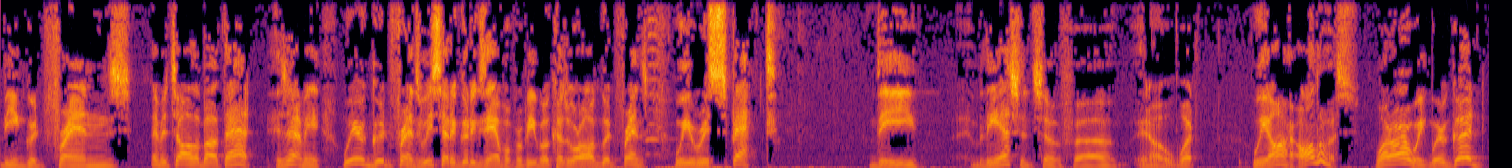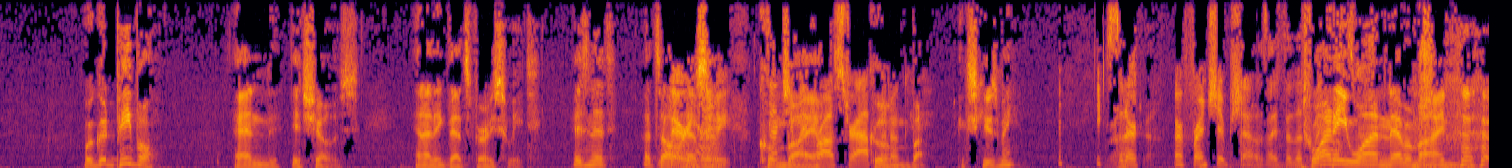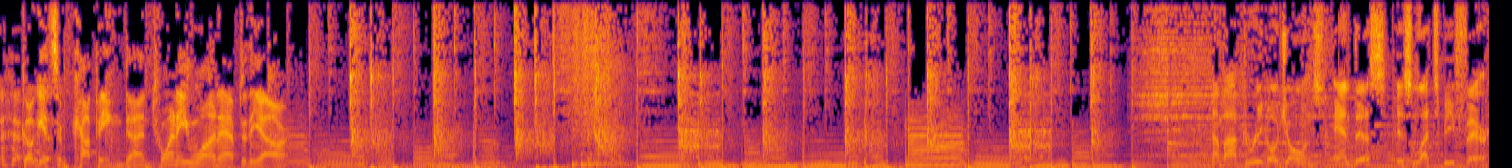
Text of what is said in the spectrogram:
being good friends? I mean, it's all about that, isn't it? I mean, we're good friends. We set a good example for people because we're all good friends. We respect the the essence of uh, you know what we are. All of us. What are we? We're good. We're good people, and it shows. and I think that's very sweet, isn't it? Let's all Very have sweet. a It's my kumbaya. bra strap, Kumba- okay. Excuse me. You said our, our friendship shows. I said that's 21, never mind. Go get some cupping done. 21 after the hour. I'm Bob Dorigo Jones, and this is Let's Be Fair.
